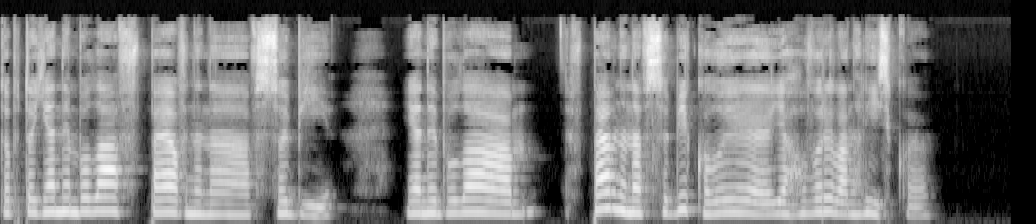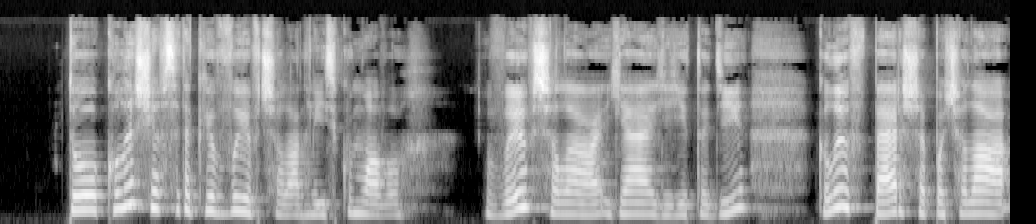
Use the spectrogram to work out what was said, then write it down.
тобто я не була впевнена в собі. Я не була впевнена в собі, коли я говорила англійською. То коли ж я все-таки вивчила англійську мову? Вивчила я її тоді, коли вперше почала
